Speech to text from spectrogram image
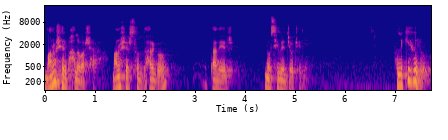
মানুষের ভালোবাসা, মানুষের শ্রদ্ধার্ঘ তাদের নসিবে জোটেনি। ফলে কি হলো?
